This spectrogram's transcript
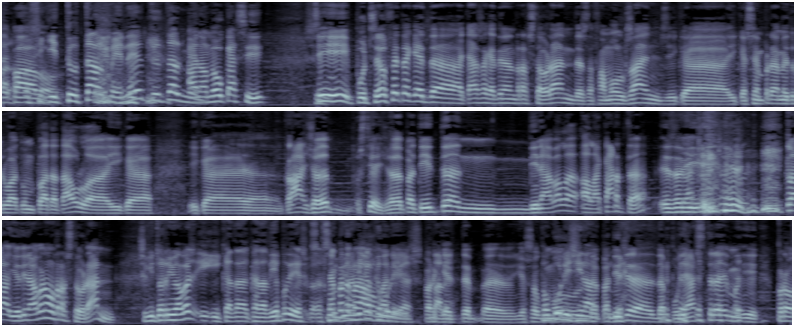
de palo. O sigui, totalment, eh? Totalment. En el meu cas, sí. Sí. potser el fet aquest de a casa que tenen restaurant des de fa molts anys i que, i que sempre m'he trobat un plat a taula i que, i que clar, jo de, hòstia, jo de petit eh, dinava a la, a la carta, és a dir, clar, jo dinava en el restaurant. O sigui, tu arribaves i, i cada, cada dia podies Sempre demanava el el mateix, volies. perquè Vale. eh, jo sóc Poc molt... original, de petit també. era de pollastre, i, però,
